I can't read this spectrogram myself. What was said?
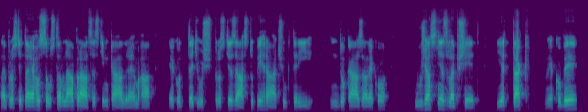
ale prostě ta jeho soustavná práce s tím kádrem a jako teď už prostě zástupy hráčů, který dokázal jako úžasně zlepšit, je tak jakoby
